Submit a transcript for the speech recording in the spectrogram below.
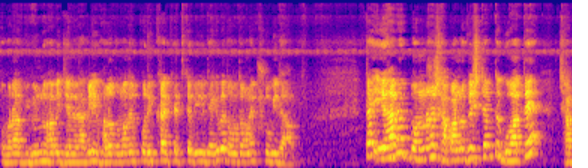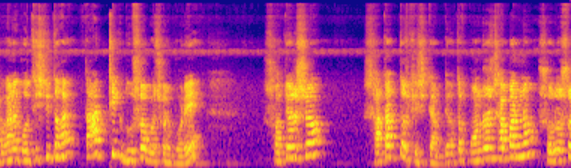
তোমরা বিভিন্নভাবে জেনে রাখলেই ভালো। তোমাদের পরীক্ষার ক্ষেত্রে দেখবে, তোমাদের অনেক সুবিধা হবে। তাই এভাবে পনেরোশো ছাপান্ন খ্রিস্টাব্দে গোয়াতে ছাপাখানা প্রতিষ্ঠিত হয়, তার ঠিক দুশো বছর পরে সতেরোশো সাতাত্তর খ্রিস্টাব্দে, অর্থাৎ পনেরোশো ছাপান্ন, ষোলোশো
